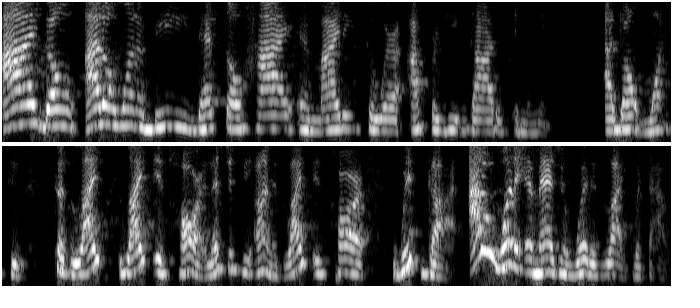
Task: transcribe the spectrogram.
I don't, I don't want to be that so high and mighty to where I forget God is in the mix. I don't want to because life life is hard. Let's just be honest. Life is hard with God. I don't want to imagine what it's like without.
